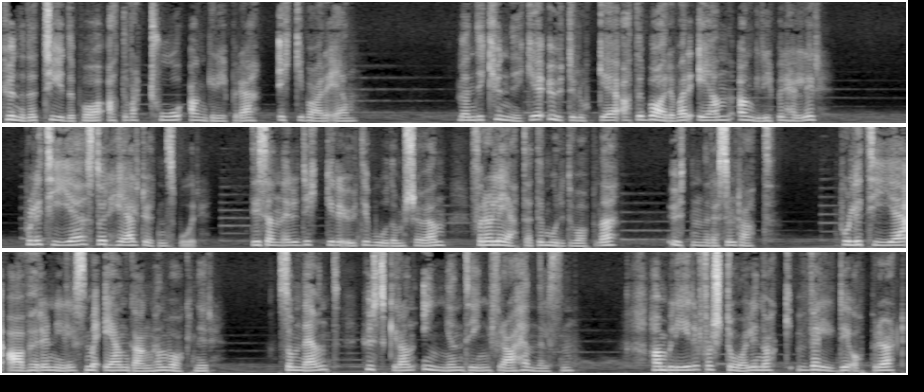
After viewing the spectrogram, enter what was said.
kunne det tyde på at det var to angripere, ikke bare én. Men de kunne ikke utelukke at det bare var én angriper heller. Politiet står helt uten spor. De sender dykkere ut i Bodomsjøen for å lete etter mordvåpenet, uten resultat. Politiet avhører Nils med en gang han våkner. Som nevnt husker han ingenting fra hendelsen. Han blir forståelig nok veldig opprørt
